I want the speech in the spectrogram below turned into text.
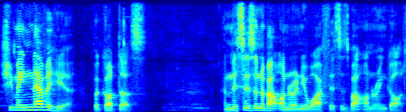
she may never hear, but God does. And this isn't about honoring your wife, this is about honoring God.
